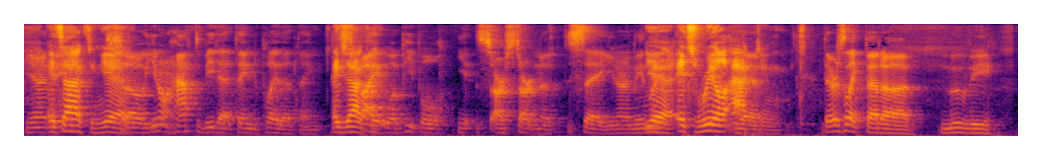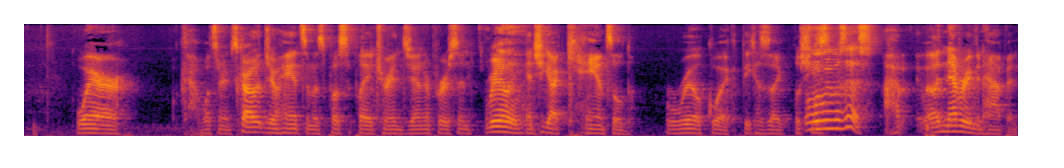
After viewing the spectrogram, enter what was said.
You know It's mean? acting, yeah. So you don't have to be that thing to play that thing. Exactly. Despite what people are starting to say, you know what I mean? Yeah, it's real acting. there's like that uh movie where, God, what's her name? Scarlett Johansson was supposed to play a transgender person, Really? and she got canceled real quick because like, well, What movie was this? I- well, it never even happened.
